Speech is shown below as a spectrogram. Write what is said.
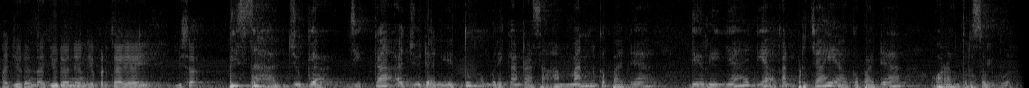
ajudan-ajudan yang dia percayai bisa? Bisa juga jika ajudan itu memberikan rasa aman kepada dirinya, dia akan percaya kepada orang tersebut. Okay.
